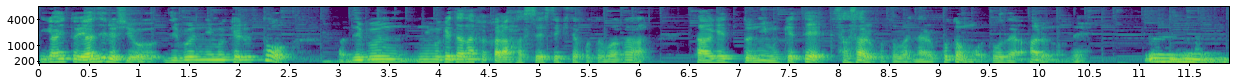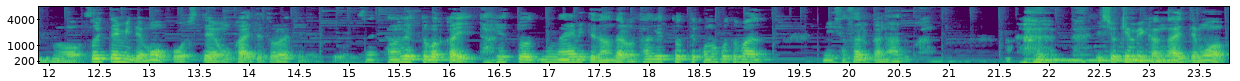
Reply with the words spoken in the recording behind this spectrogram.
意外と矢印を自分に向けると、自分に向けた中から発生してきた言葉が、ターゲットに向けて刺さる言葉になることも当然あるので、うん。そういった意味でも、こう視点を変えて捉えてみるってことですね。ターゲットばっかり、ターゲットの悩みってなんだろう？ターゲットってこの言葉に刺さるかなとか、一生懸命考えても、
